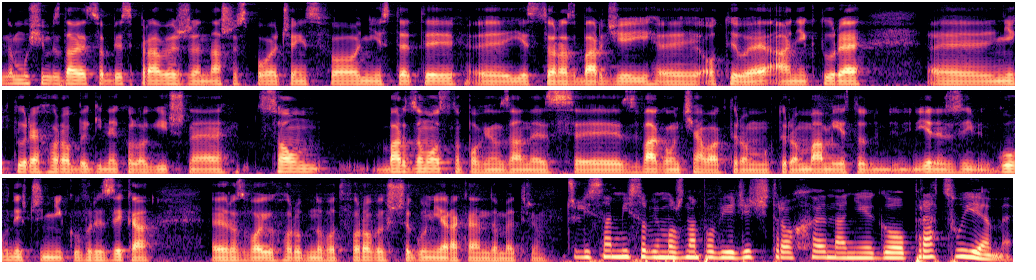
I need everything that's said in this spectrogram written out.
no, musimy zdawać sobie sprawę, że nasze społeczeństwo niestety jest coraz bardziej otyłe, a niektóre, niektóre choroby ginekologiczne są bardzo mocno powiązane z, z wagą ciała, którą, którą mamy. Jest to jeden z głównych czynników ryzyka rozwoju chorób nowotworowych, szczególnie raka endometrium. Czyli sami sobie można powiedzieć, trochę na niego pracujemy.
